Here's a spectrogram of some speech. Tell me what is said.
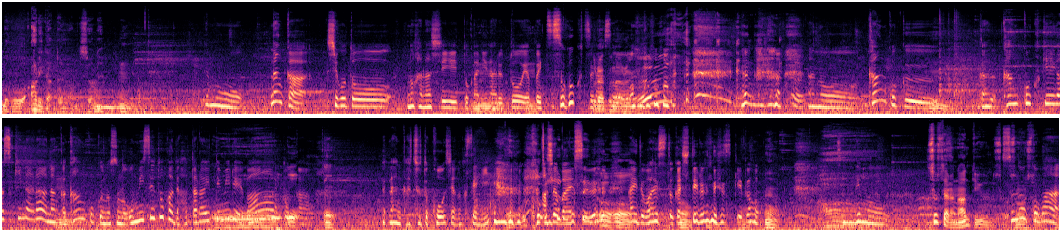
僕ありだと思うんですよね。でもなんか仕事の話とかになると、うん。やっぱりすごく辛そう、だからあの韓国が、韓国系が好きならなんか韓国のそのお店とかで働いてみればとか、なんかちょっと後者のくせに おアドバイスアドバイスとかしてるんですけど、うん。そうでもそしたらなんて言うんですかその子は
